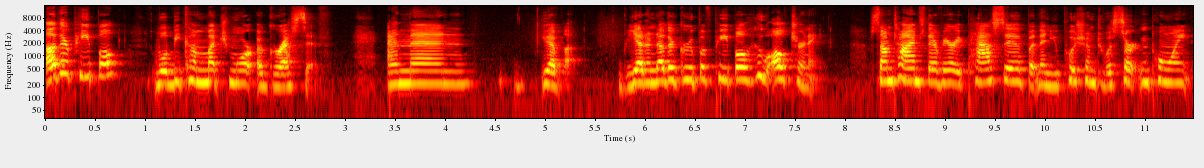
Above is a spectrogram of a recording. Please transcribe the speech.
Other people will become much more aggressive. And then you have yet another group of people who alternate. Sometimes they're very passive, but then you push them to a certain point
